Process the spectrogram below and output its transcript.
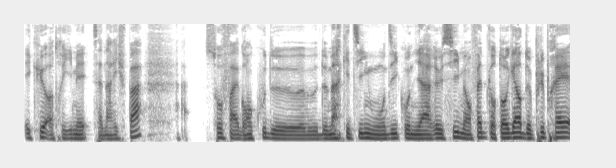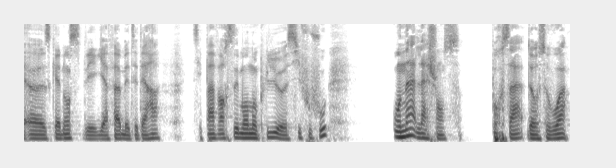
et que, entre guillemets, ça n'arrive pas sauf à grands coups de, marketing où on dit qu'on y a réussi, mais en fait, quand on regarde de plus près euh, ce qu'annoncent les GAFAM, etc., c'est pas forcément non plus euh, si foufou. On a la chance, pour ça, de recevoir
